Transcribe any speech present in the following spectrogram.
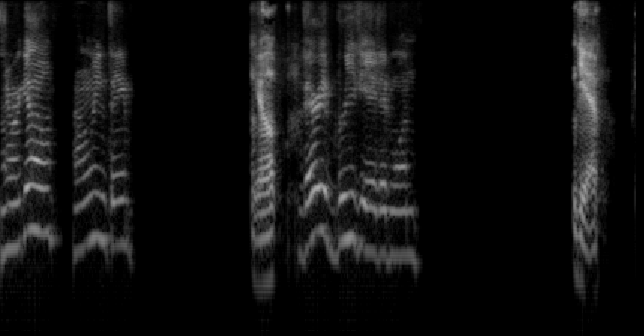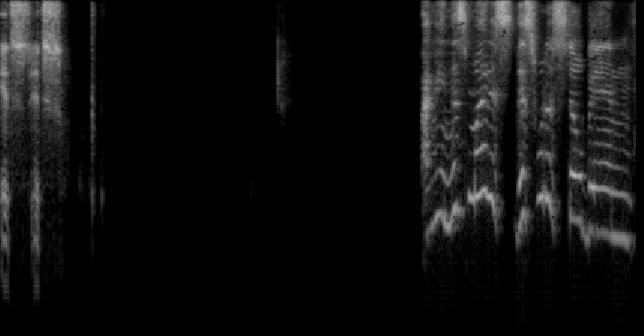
There we go. Halloween theme. Yep. Very abbreviated one. Yeah. It's it's I mean, this might have this would have still been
